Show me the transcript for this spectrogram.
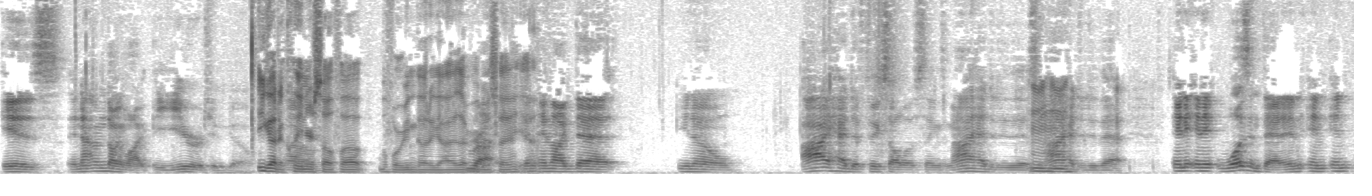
Is and I'm talking like a year or two ago. you got to clean Um, yourself up before you can go to God. Is that what right? you're? Yeah. And, and like that, you know, I had to fix all those things, and I had to do this, and I Mhm. had to do that, and it- and it wasn't that, and and and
